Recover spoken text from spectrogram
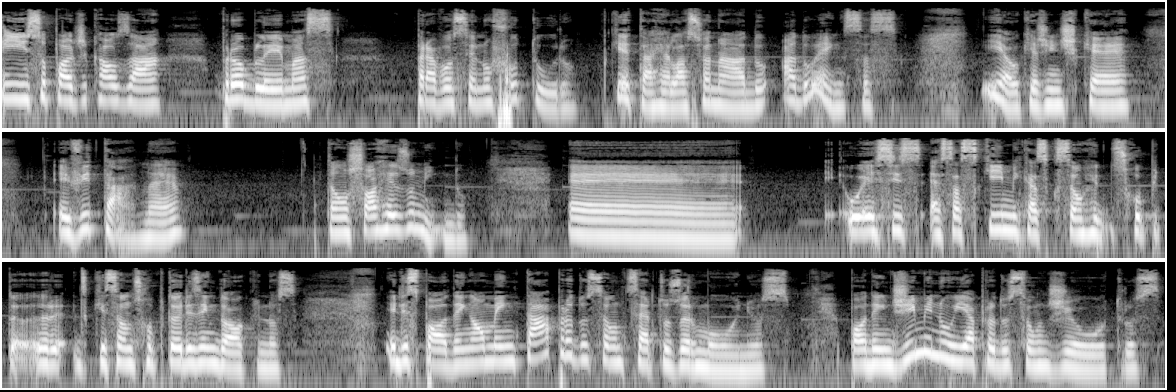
e isso pode causar problemas para você no futuro, porque está relacionado a doenças. E é o que a gente quer evitar, né? Então, só resumindo, é, esses, essas químicas que são, que são disruptores endócrinos, eles podem aumentar a produção de certos hormônios, podem diminuir a produção de outros,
